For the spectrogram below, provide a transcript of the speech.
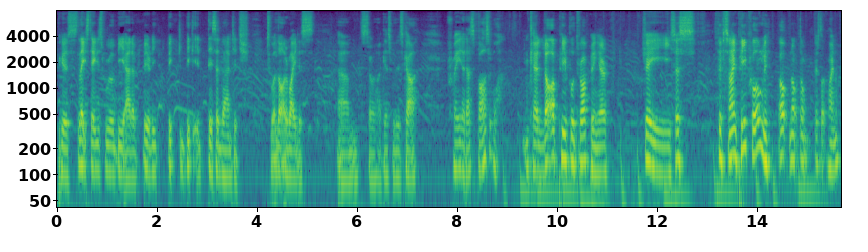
because late stages we will be at a very big big disadvantage to a lot of riders. Um, so I guess with this gotta pray that that's possible. Okay, a lot of people dropping here. Jesus, 59 people only. Oh no, don't let's not find them.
